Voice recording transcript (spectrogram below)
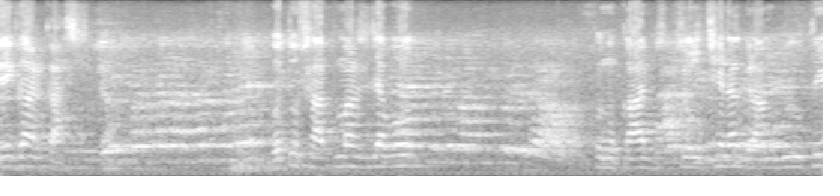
রেগার কাজটা। গত সাত মাস যাবৎ কোনো কাজ চলছে না গ্রামগুলোতে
